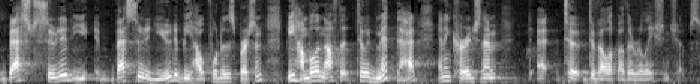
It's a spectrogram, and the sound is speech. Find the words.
best suited, best suited you to be helpful to this person, be humble enough to, to admit that and encourage them to develop other relationships.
